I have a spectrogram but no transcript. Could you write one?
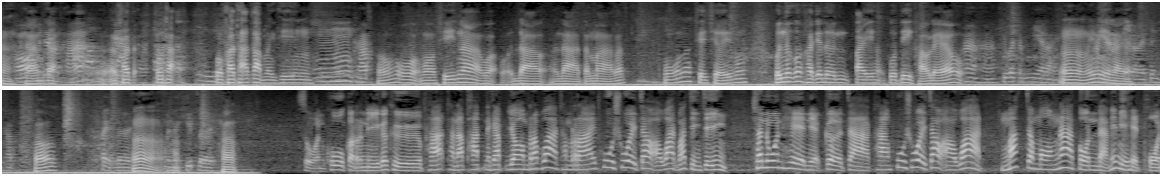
ออ๋อถามไม่กัใช่บเราท้า เออเขาตรงท้าพวกเขาท้ากลับมาอีกทีอืมครับเขาบอกมาชี้หน้าว่าด่าด่าตมาก็ผมก็เฉยๆมั้งคนนึกว่าเขาจะเดินไปกุฏิเขาแล้ว อ่าฮะคิดว่าจะไม่มีอะไรเออไม่มีอะไรเกิดอะไรขึ้นครับเพราะ เตะเลยเออ เหมือนในคลิปเลย ครับ ส่วนคู่กรณีก็คือพระธนพัฒน์นะครับยอมรับว่าทำร้ายผู้ช่วยเจ้าอาวาสวัดจริง ๆ ชนวนเหตุเนี่ยเกิดจากทางผู้ช่วยเจ้าอาวาสมักจะมองหน้าตนแบบไม่มีเหตุผล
